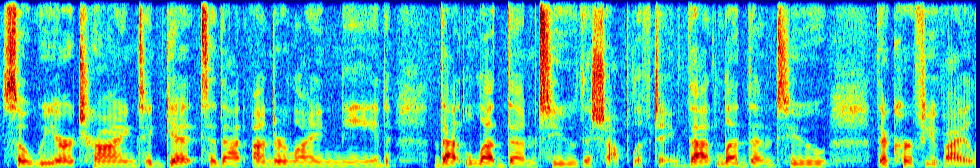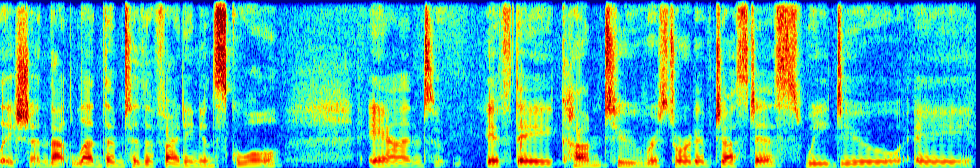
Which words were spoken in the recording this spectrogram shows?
So we are trying to get to that underlying need that led them to the shoplifting, that led them to the curfew violation, that led them to the fighting in school. And if they come to restorative justice, we do a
